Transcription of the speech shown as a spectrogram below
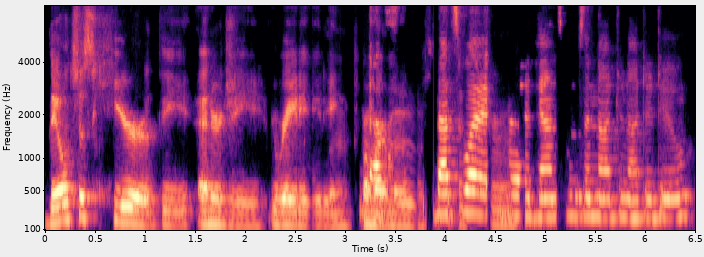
They'll just hear the energy radiating from that's, our moves. that's, that's what true. the dance moves in Naatu Naatu do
